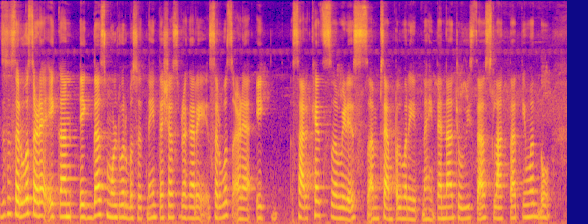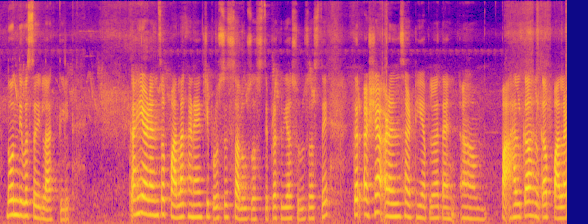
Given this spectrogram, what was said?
जसं सर्वच अळ्या एका एकदाच मोल्टवर बसत नाही तशाच प्रकारे सर्वच अळ्या एक सारख्याच वेळेस सॅम्पलवर येत नाही. त्यांना चोवीस तास लागतात किंवा दो दोन दिवस तरी लागतील. काही अळ्यांचा पाला खाण्याची प्रोसेस चालूच असते प्रक्रिया सुरूच असते. तर अशा अळ्यांसाठी आपल्याला त्या पा हलका हलका पाला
